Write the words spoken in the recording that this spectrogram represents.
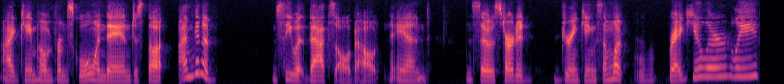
I came home from school one day and just thought I'm going to see what that's all about. And, and so started drinking somewhat regularly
